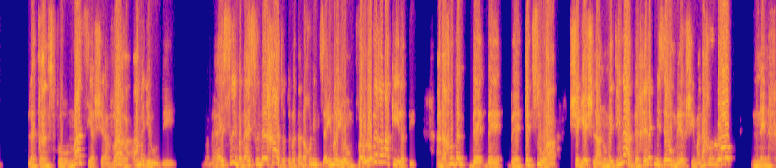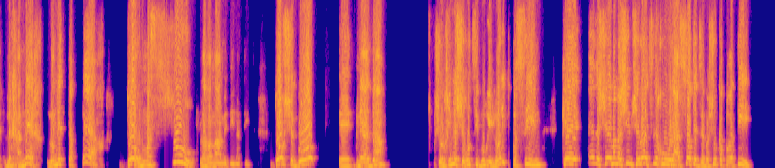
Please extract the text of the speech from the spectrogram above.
לטרנספורמציה שעבר העם היהודי במאה ה-20, במאה ה-21, זאת אומרת, אנחנו נמצאים היום כבר לא ברמה קהילתית, אנחנו בתצורה שיש לנו מדינה, וחלק מזה אומר שאם אנחנו לא לחנך, לא נטפח דור מסור לרמה המדינתית, דור שבו אה, בני אדם שהולכים לשירות ציבורי לא נתפסים כאיזה שהם אנשים שלא הצליחו לעשות את זה בשוק הפרטי,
